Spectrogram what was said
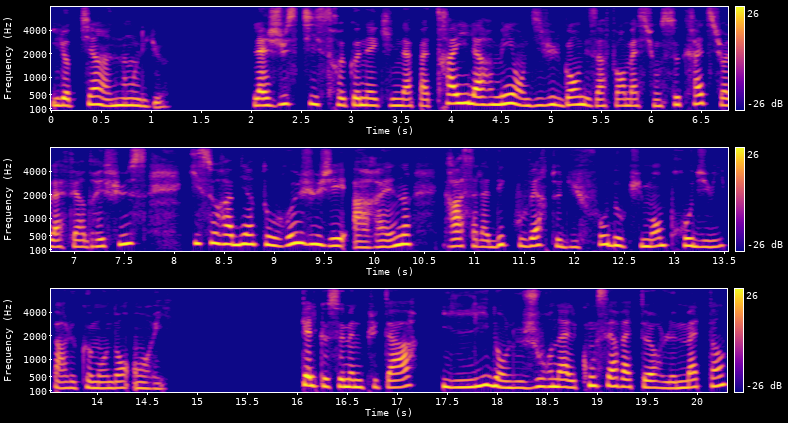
il obtient un non-lieu. La justice reconnaît qu'il n'a pas trahi l'armée en divulguant des informations secrètes sur l'affaire Dreyfus, qui sera bientôt rejugée à Rennes grâce à la découverte du faux document produit par le commandant Henri. Quelques semaines plus tard, il lit dans le journal conservateur Le Matin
